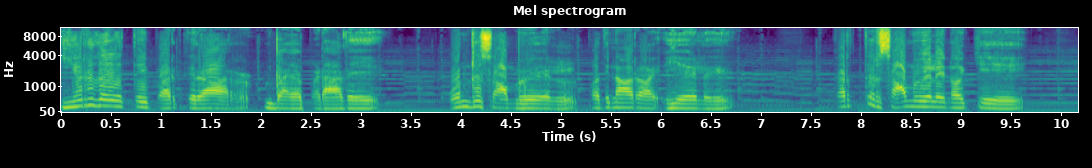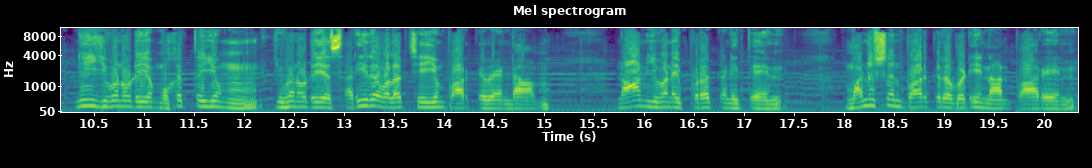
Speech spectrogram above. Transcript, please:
இருதயத்தை பார்க்கிறார் பயப்படாதே. ஒன்று சாமுவேல் பதினாறு ஏழு. கர்த்தர் சாமுவேலை நோக்கி நீ இவனுடைய முகத்தையும் இவனுடைய சரீர வளர்ச்சியையும் பார்க்க வேண்டாம். நான் இவனை புறக்கணித்தேன். மனுஷன் பார்க்கிறபடி நான் பாரேன்.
